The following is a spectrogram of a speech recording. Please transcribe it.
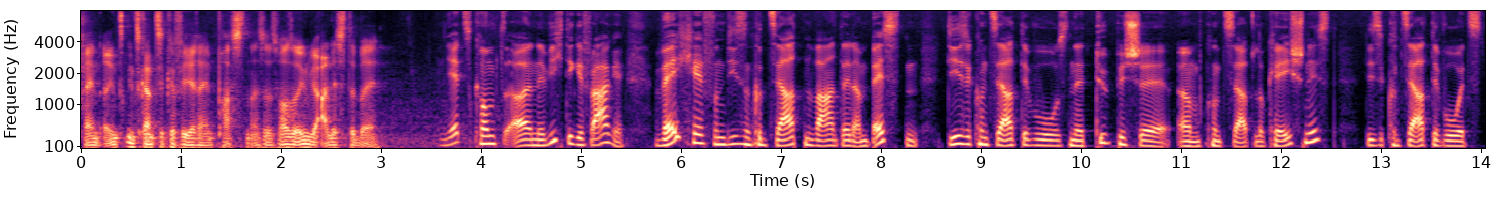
rein, ins, ins ganze Café reinpassen. Also es war so irgendwie alles dabei. Und jetzt kommt äh, eine wichtige Frage. Welche von diesen Konzerten waren denn am besten? Diese Konzerte, wo es eine typische ähm, Konzertlocation ist? Diese Konzerte, wo jetzt,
